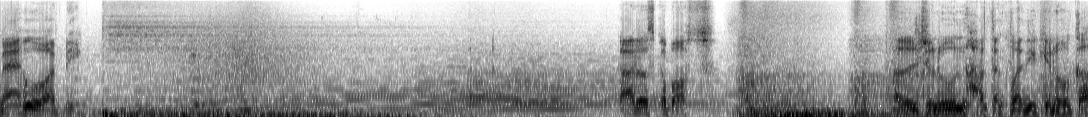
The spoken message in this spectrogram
मैं हूँ वो आदमी। कार्लोस का बॉस अल जुनून आतंकवादी गिरोह का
